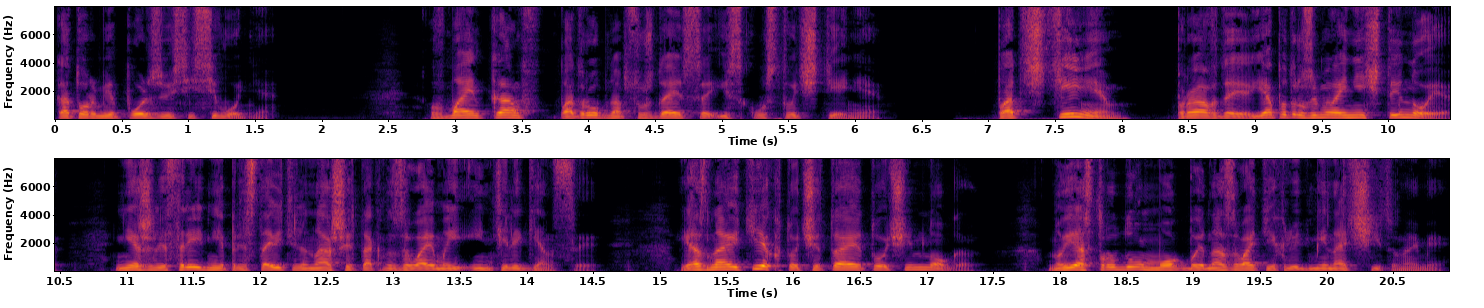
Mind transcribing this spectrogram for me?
которыми пользуюсь и сегодня. В «Майнкамф» подробно обсуждается искусство чтения. Под чтением, правда, я подразумеваю нечто иное, нежели средние представители нашей так называемой интеллигенции. Я знаю тех, кто читает очень много, но я с трудом мог бы назвать их людьми начитанными.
